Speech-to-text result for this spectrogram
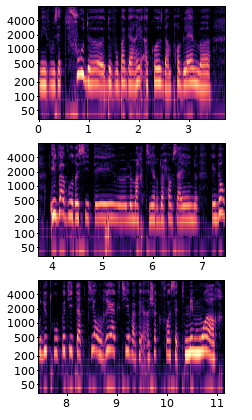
mais vous êtes fou de, de vous bagarrer à cause d'un problème. Euh, il va vous réciter euh, le martyr de Hussein et donc du coup petit à petit on réactive à, chaque fois cette mémoire,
